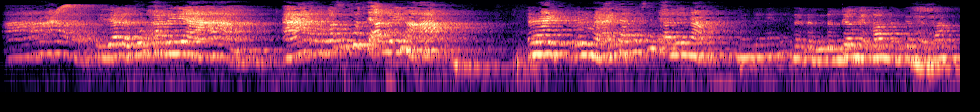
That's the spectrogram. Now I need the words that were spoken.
À, thì ra là xuống Ali? À, con có xúc xích cho Ali hả? Đây đây, đây mẹ lại cho xúc xích cho Ali nào. Đừng đừng đừng trêu mẹ con, đừng trêu mẹ con.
